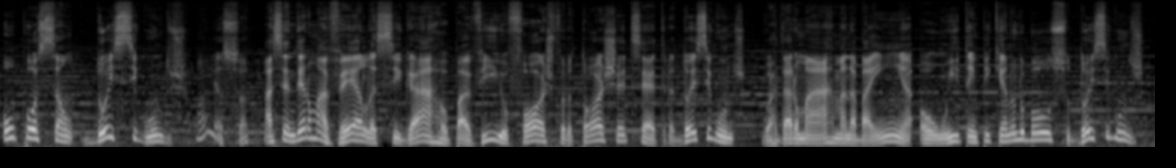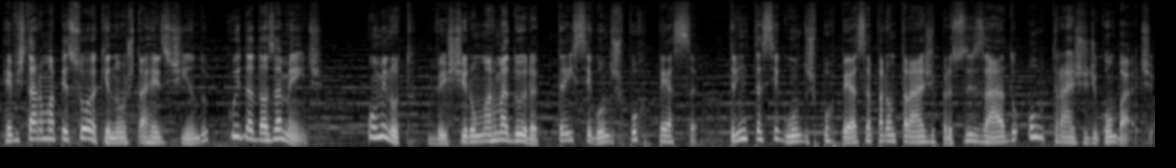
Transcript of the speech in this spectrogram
ou poção, 2 segundos. Olha só. Acender uma vela, cigarro, pavio, fósforo, tocha, etc. 2 segundos. Guardar uma arma na bainha ou um item pequeno no bolso, 2 segundos. Revistar uma pessoa que não está resistindo, cuidadosamente. 1 um minuto. Vestir uma armadura, 3 segundos por peça. 30 segundos por peça para um traje pressurizado ou traje de combate.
